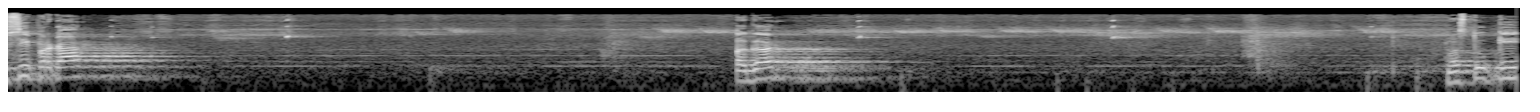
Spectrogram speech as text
उसी प्रकार अगर वस्तु की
